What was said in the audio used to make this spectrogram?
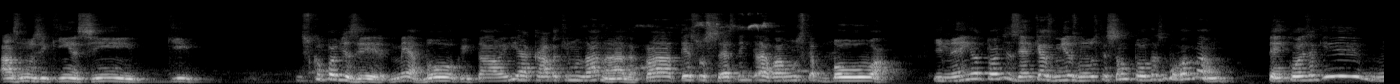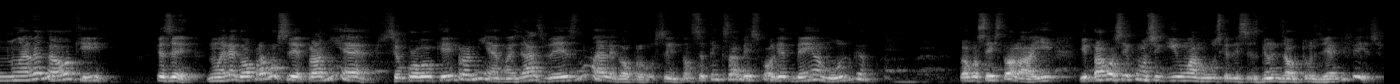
as musiquinhas assim, que, desculpa dizer, meia boca e tal, e acaba que não dá nada. Para ter sucesso tem que gravar música boa. E nem eu estou dizendo que as minhas músicas são todas boas, não. Tem coisa que não é legal aqui. Quer dizer, não é legal para você, para mim é. Se eu coloquei, para mim é, mas às vezes não é legal para você. Então você tem que saber escolher bem a música para você estourar. E, e para você conseguir uma música desses grandes autores é difícil.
